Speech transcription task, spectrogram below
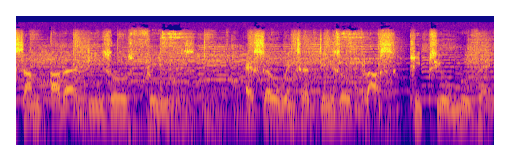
Some other diesels freeze, Esso Winter Diesel Plus keeps you moving.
